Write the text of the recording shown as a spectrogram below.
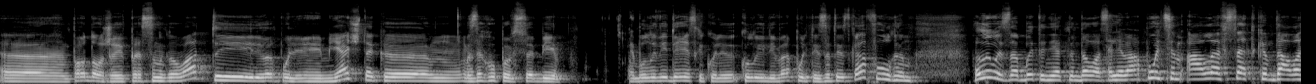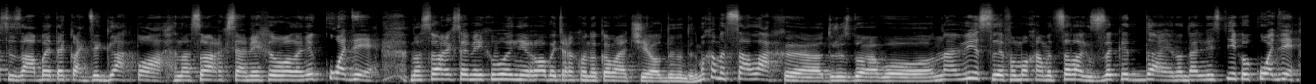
е, продовжує пресингувати. Ліверпуль м'яч так е, захопив собі. Були відрізки, коли, коли Ліверпуль той затискав Фулгем. Ось забити ніяк не вдалося ліверпульцям, але все-таки вдалося забити Коді Гакпо на 47-й хвилині. Коді на 47-й хвилині робить рахунок у матчі 1-1. Мохамед Салах е, дуже здорово навісив. Мохамед Салах закидає на дальню стійку. Коді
